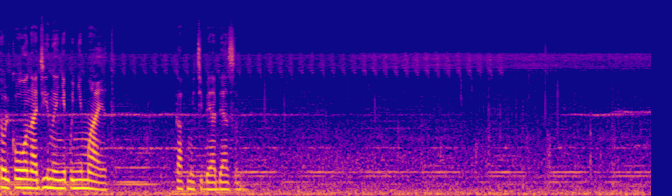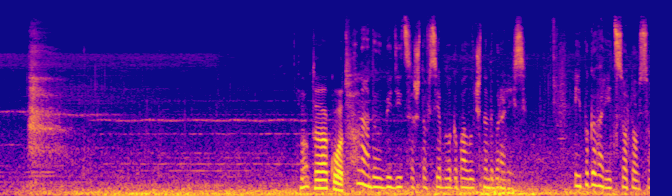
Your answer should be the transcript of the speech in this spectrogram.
Только он один и не понимает, как мы тебе обязаны. Вот так вот. Надо убедиться, что все благополучно добрались. И поговорить с Отосу.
